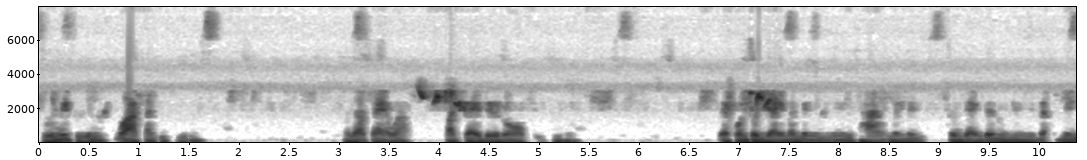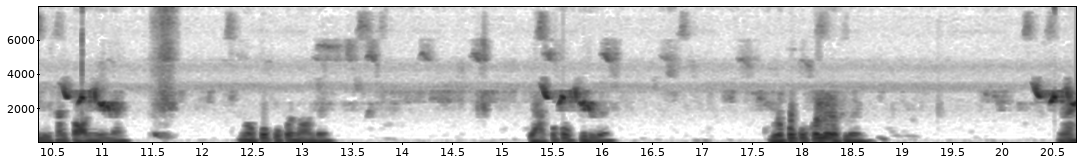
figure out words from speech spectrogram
ฝืนไม่ฝืนว่ากันอีกทีแล้วแต่ว่าปัจจัยโดยรอบอีกทีแต่คนส่วนใหญ่มันไม่ไม่มีทางมันไม่ส่วนใหญ่ก็มีมีแบบไม่มีขั้นตอนนี้ไงง่วงปุ๊บกูก็นอนเลย อยากปุ๊บก็กินเลยเบื่อปุ๊กูก็เลิกเลยนะ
